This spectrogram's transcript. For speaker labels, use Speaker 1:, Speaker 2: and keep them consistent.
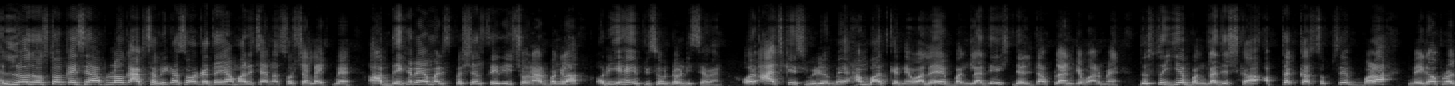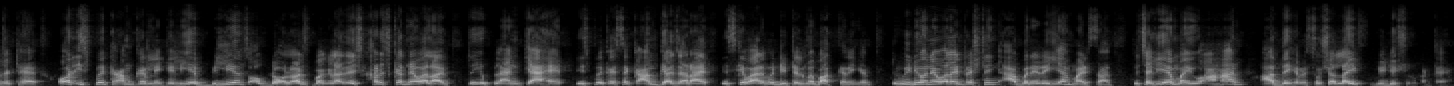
Speaker 1: Hello दोस्तों, कैसे आप लोग? आप सभी का स्वागत है हमारे चैनल सोशल लाइफ में। आप देख रहे हैं हमारी स्पेशल सीरीज़ सोनार बंगला और ये है एपिसोड 27 और आज के इस वीडियो में हम बात करने वाले हैं बांग्लादेश डेल्टा प्लान के बारे में। दोस्तों, ये बांग्लादेश का अब तक का सबसे बड़ा मेगा प्रोजेक्ट है और इस पे काम करने के लिए बिलियंस ऑफ़ डॉलर बांग्लादेश खर्च करने वाला है। तो ये प्लान क्या है? इस पे कैसे काम किया जा रहा है? इसके बारे में डिटेल में बात करेंगे। तो वीडियो होने वाला इंटरेस्टिंग आप बने रहिए हमारे साथ। तो चलिए मयू आहान। आप देख रहे हैं सोशल लाइफ वीडियो शुरू करते हैं।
